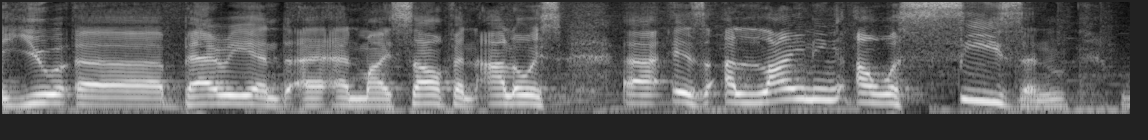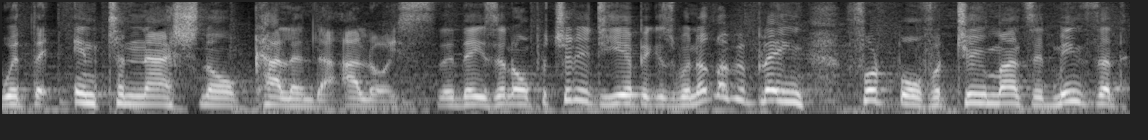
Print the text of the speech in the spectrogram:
you, Barry, and and myself and Alois uh, is aligning our season with the international calendar. Alois, there's an opportunity here because we're not going to be playing football for two months. It means that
